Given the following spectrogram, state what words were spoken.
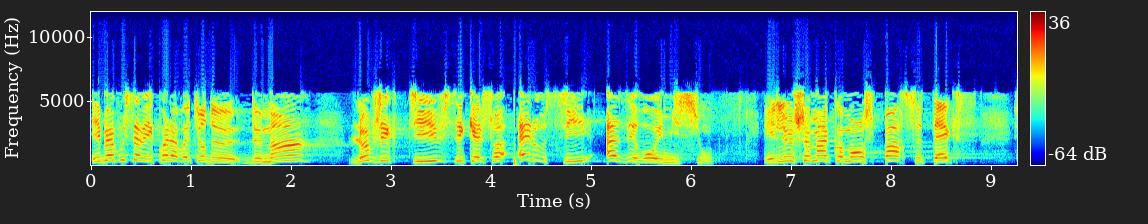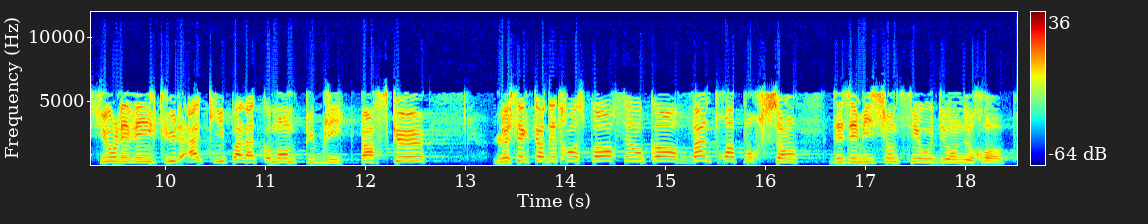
Eh bien, vous savez quoi, la voiture de demain, l'objectif, c'est qu'elle soit elle aussi à zéro émission. Le chemin commence par ce texte sur les véhicules acquis par la commande publique, parce que le secteur des transports, c'est encore 23% des émissions de CO2 en Europe,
